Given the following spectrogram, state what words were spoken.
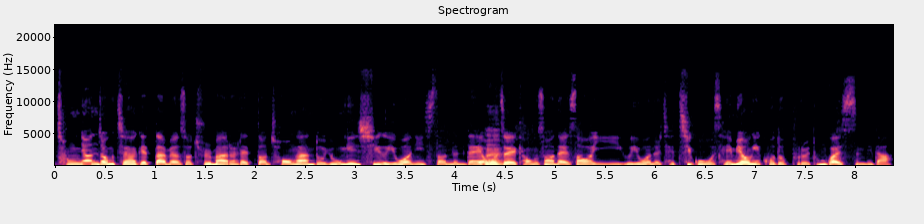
청년 정치하겠다면서 출마를 했던 정한도 용인시 의원이 있었는데 네. 어제 경선에서 이 의원을 제치고 3명이 컷오프를 통과했습니다.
